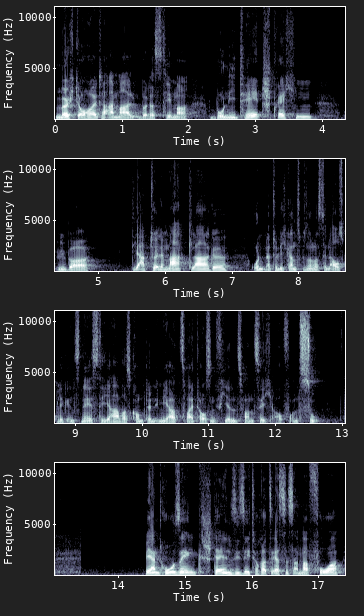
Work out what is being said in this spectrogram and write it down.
möchte heute einmal über das Thema Bonität sprechen, über die aktuelle Marktlage und natürlich ganz besonders den Ausblick ins nächste Jahr. Was kommt denn im Jahr 2024 auf uns zu? Bernd Rosing, stellen Sie sich doch als erstes einmal vor,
